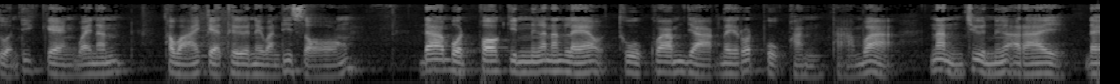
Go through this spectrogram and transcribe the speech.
ส่วนที่แกงไว้นั้น ถวายแก่เธอในวันที่สอง ดาบทพอกินเนื้อนั้นแล้ว ถูกความอยากในรสผูกพัน ถามว่า นั่นชื่อเนื้ออะไร ได้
